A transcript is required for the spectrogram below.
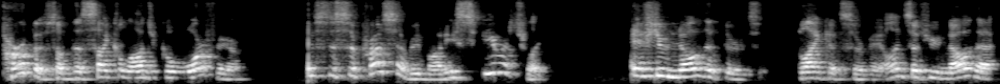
purpose of the psychological warfare is to suppress everybody spiritually if you know that there's blanket surveillance if you know that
